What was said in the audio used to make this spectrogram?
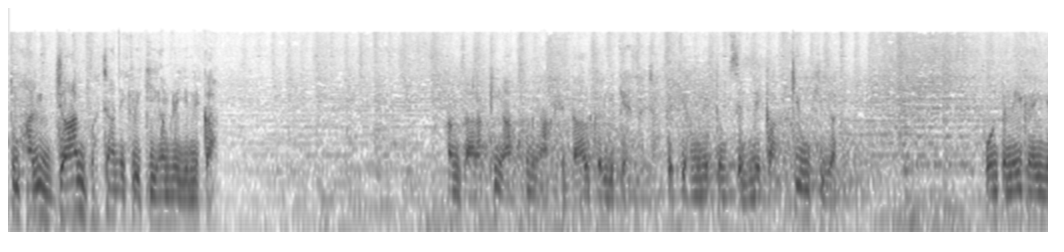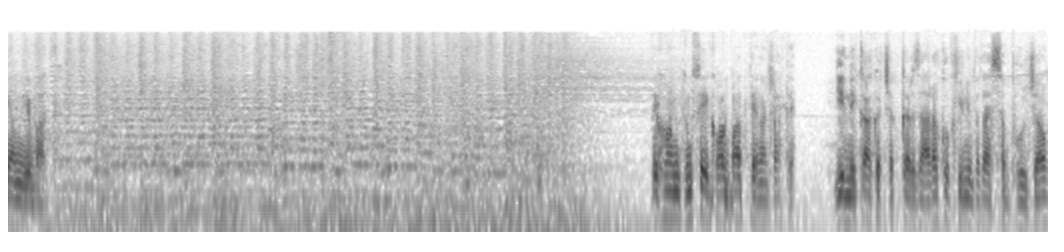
तुम्हारी जान बचाने के लिए की हमने ये निकाह हम जारा की आँखों में आँखें डालकर ये कहना चाहते कि हमने तुमसे निकाह क्यों किया? फ़ोन पे नहीं कहेंगे हम ये बात। देखो, हम तुमसे एक और बात कहना चाहते हैं। ये निकाह का चक्कर जारा को क्यों नहीं बताया? सब भूल जाओ।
